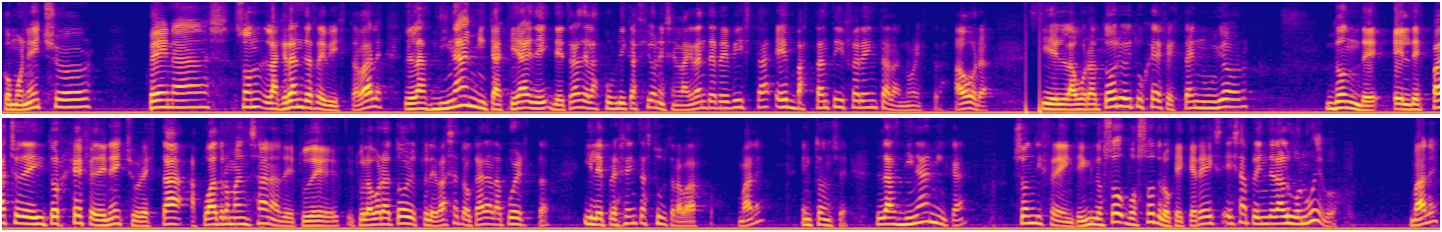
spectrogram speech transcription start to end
como Nature, Penas, son las grandes revistas, ¿vale? La dinámica que hay detrás de las publicaciones en las grandes revistas es bastante diferente a la nuestra. Ahora, si el laboratorio de tu jefe está en New York, donde el despacho de editor jefe de Nature está a cuatro manzanas de tu, de tu laboratorio, tú le vas a tocar a la puerta y le presentas tu trabajo, ¿vale? Entonces, las dinámicas son diferentes y vosotros lo que queréis es aprender algo nuevo. ¿Vale?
